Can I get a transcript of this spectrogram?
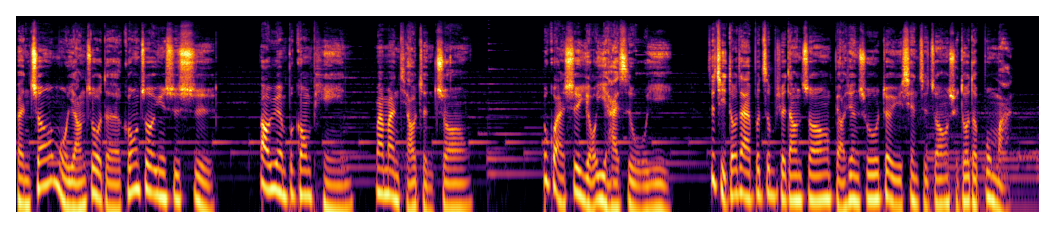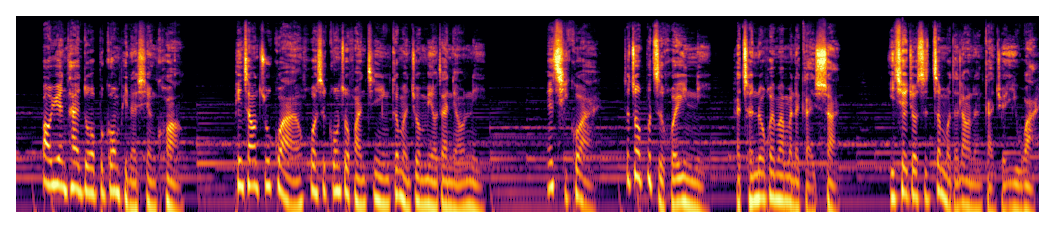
本周母羊座的工作运势是。抱怨不公平，慢慢调整中。不管是有意还是无意，自己都在不知不觉当中表现出对于现实中许多的不满，抱怨太多不公平的现况。平常主管或是工作环境根本就没有在鸟你。哎，奇怪，这周不止回应你，还承诺会慢慢的改善。一切就是这么的让人感觉意外。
